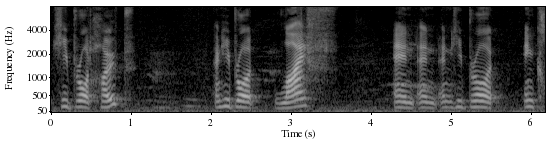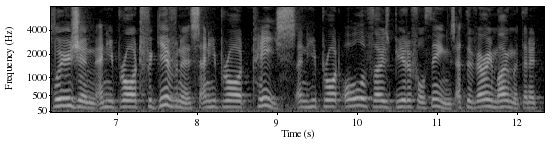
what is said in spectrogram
he brought hope, and he brought life, and, and, and he brought inclusion. And he brought forgiveness. And he brought peace. And he brought all of those beautiful things at the very moment that it,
